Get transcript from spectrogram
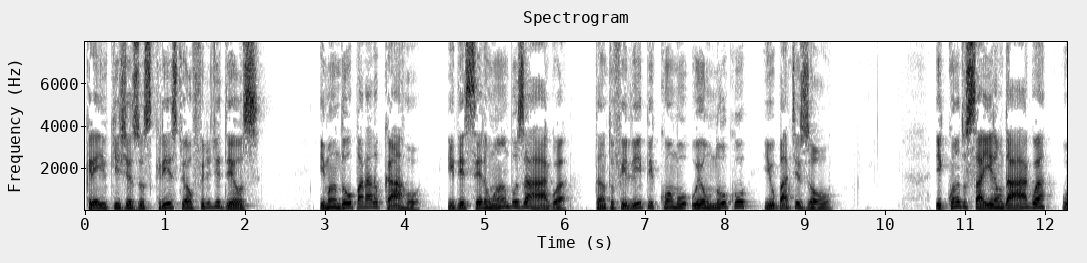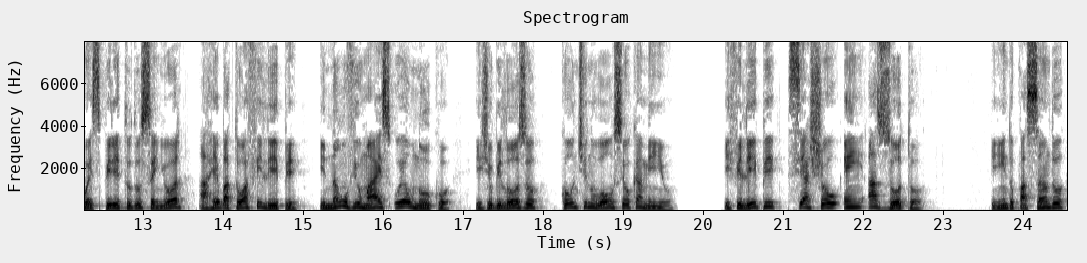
Creio que Jesus Cristo é o Filho de Deus. E mandou parar o carro, e desceram ambos à água, tanto Filipe como o eunuco, e o batizou. E quando saíram da água, o Espírito do Senhor arrebatou a Filipe, e não viu mais o eunuco, e jubiloso continuou seu caminho. E Filipe se achou em Azoto. E indo passando,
